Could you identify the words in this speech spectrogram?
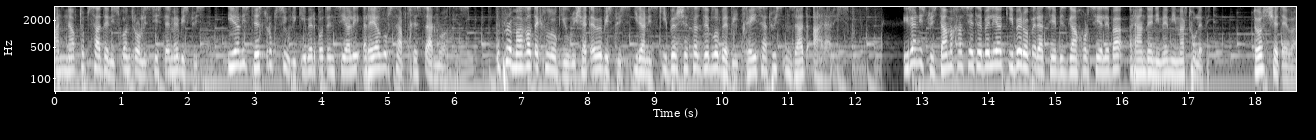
ან ნავთობსადენის კონტროლის სისტემებისთვის ირანის დესტრუქციული კიბერპოტენციალი რეალურ საფრთხეს წარმოადგენს. უფრო მაღალტექნოლოგიური შეტევებისთვის ირანის კიბერშესაძლებლობები დღეისათვის მზად არ არის. ირანისთვის დამახასიათებელია კიბეროპერაციების განხორციელება რამდენიმე მიმართულებით. დოს შეტევა,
